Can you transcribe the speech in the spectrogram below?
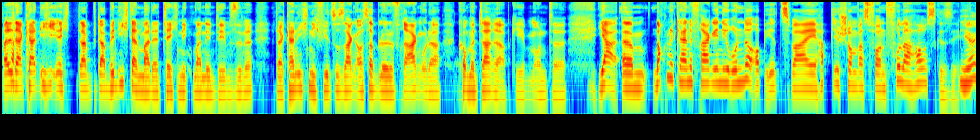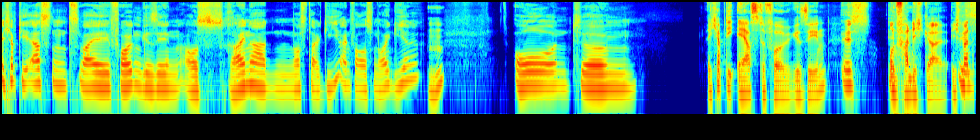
weil da kann ich echt, da, da bin ich dann mal der Technikmann in dem Sinne. Da kann ich nicht viel zu sagen, außer blöde Fragen oder Kommentare abgeben. Und äh, ja, ähm, noch eine kleine Frage in die Runde, ob ihr zwei, habt ihr schon was von Fuller House gesehen? Ja, ich habe die ersten zwei Folgen gesehen aus reiner Nostalgie, einfach aus Neugierde. Mhm. Und ähm, Ich habe die erste Folge gesehen ist. Und fand ich geil. Ich Ist- fand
